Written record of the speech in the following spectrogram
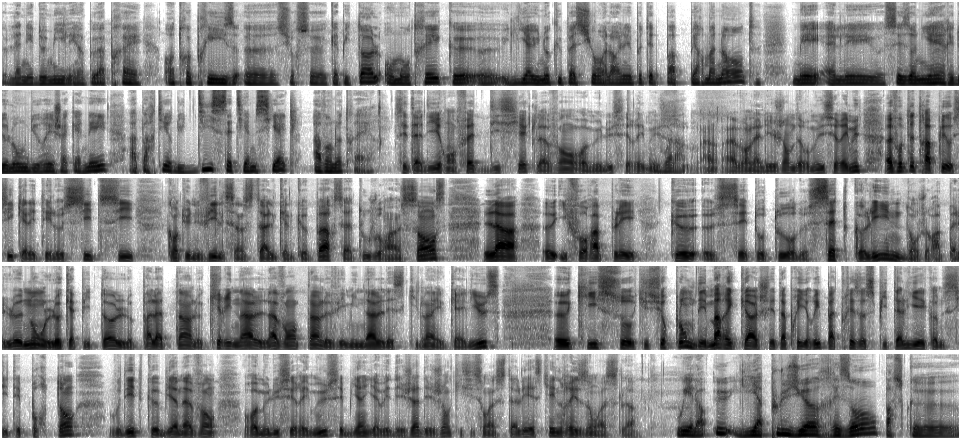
l'année 2000 et un peu après, entreprises sur ce Capitole, ont montré qu'il y a une occupation. Alors elle n'est peut-être pas permanente, mais elle est saisonnière et de longue durée chaque année, à partir du 17e siècle avant notre ère. C'est-à-dire en fait dix siècles avant Romulus et Rémus, hein, avant la légende de Romulus et Rémus. Il faut peut-être rappeler aussi quel était le site. Si, quand une ville s'installe quelque part, ça a toujours un sens. Là, euh, il faut rappeler que euh, c'est autour de sept collines, dont je rappelle le nom, le Capitole, le Palatin, le Quirinal, l'Aventin, le Viminal, l'Esquilin et le Caelius, euh, qui, surplombent des marécages. C'est a priori pas très hospitalier comme site. Pourtant, vous dites que bien avant Romulus et Rémus, eh bien, il y avait déjà des gens qui s'y sont installés. Est-ce qu'il y a une raison à cela? Oui, alors il y a plusieurs raisons parce que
